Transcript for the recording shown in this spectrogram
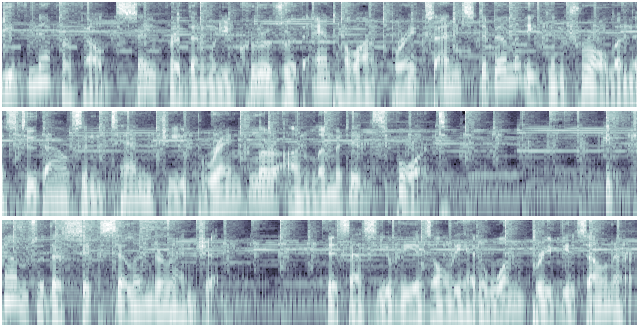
You've never felt safer than when you cruise with anti-lock brakes and stability control in this 2010 Jeep Wrangler Unlimited Sport. It comes with a six-cylinder engine. This SUV has only had one previous owner.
